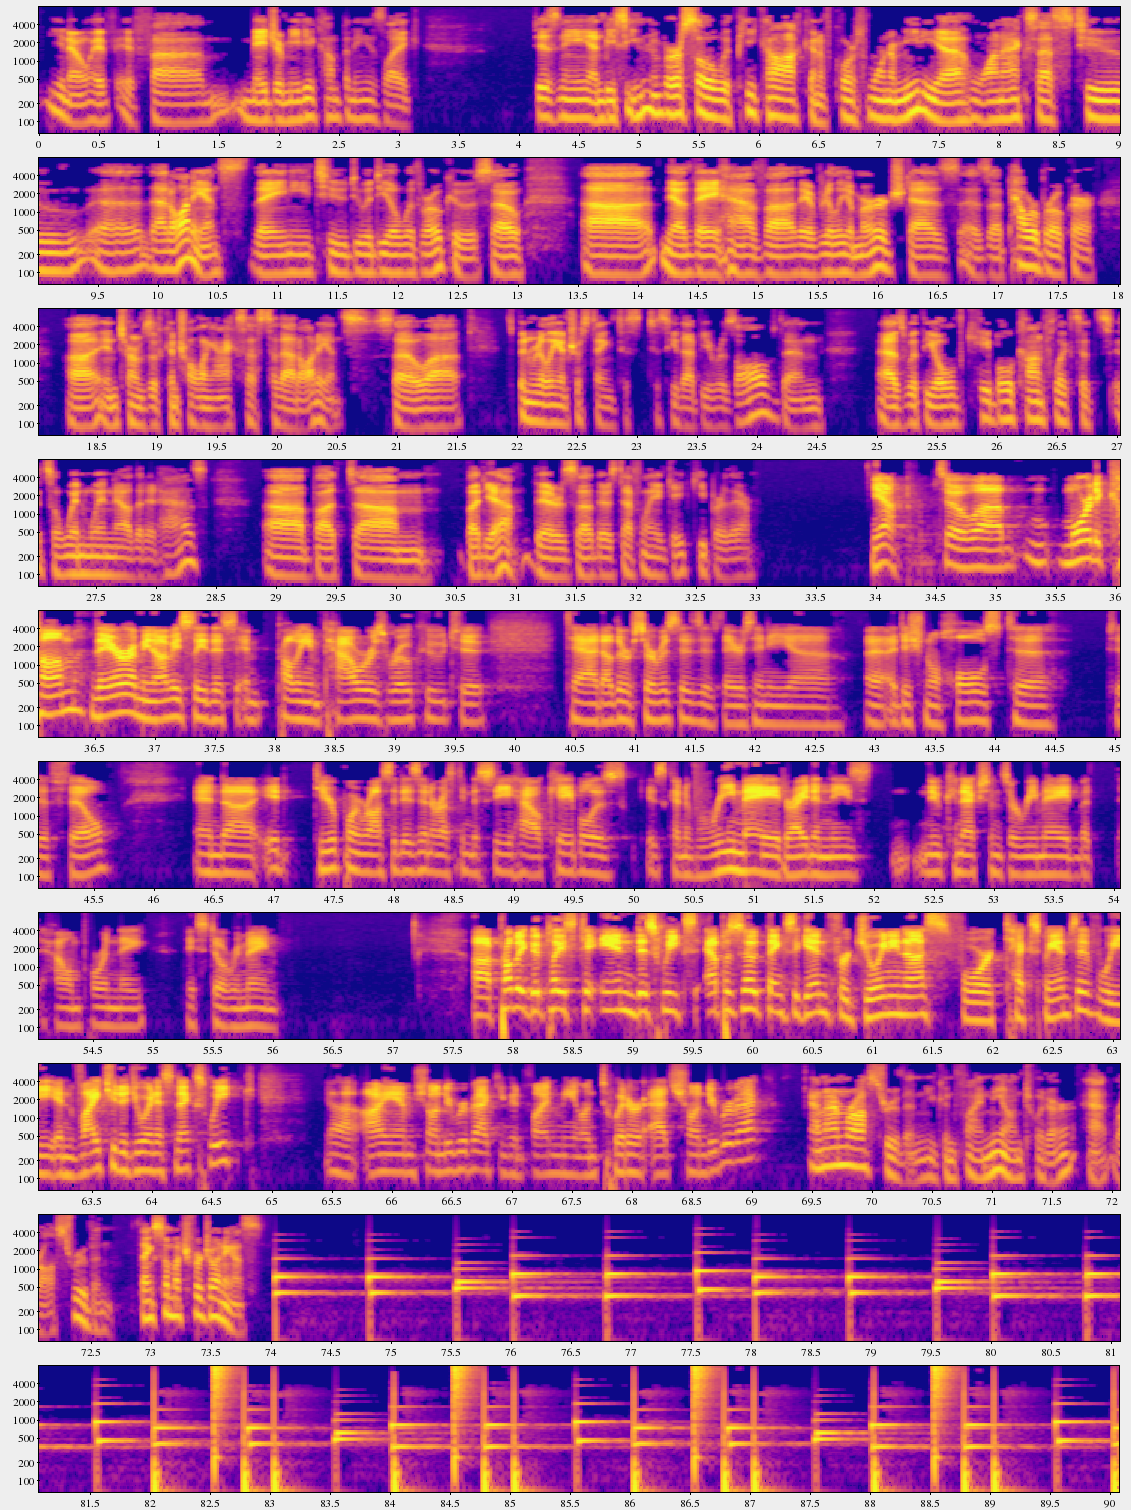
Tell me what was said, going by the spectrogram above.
you know, if, if uh, major media companies like Disney, NBC Universal with Peacock, and of course Warner Media want access to uh, that audience, they need to do a deal with Roku. So, uh, you know, they have uh, they have really emerged as as a power broker uh, in terms of controlling access to that audience. So uh, it's been really interesting to to see that be resolved. And as with the old cable conflicts, it's it's a win-win now that it has. Uh, but um, but yeah, there's uh, there's definitely a gatekeeper there. Yeah. So uh, more to come there. I mean, obviously, this probably empowers Roku to to add other services if there's any uh, additional holes to to fill. And uh, it, to your point, Ross, it is interesting to see how cable is is kind of remade, right? And these new connections are remade, but how important they they still remain. Uh, probably a good place to end this week's episode. Thanks again for joining us for Techspansive. We invite you to join us next week. Uh, I am Shawn DuBravac. You can find me on Twitter at Shawn DuBravac. And I'm Ross Rubin. You can find me on Twitter at Ross Rubin. Thanks so much for joining us.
